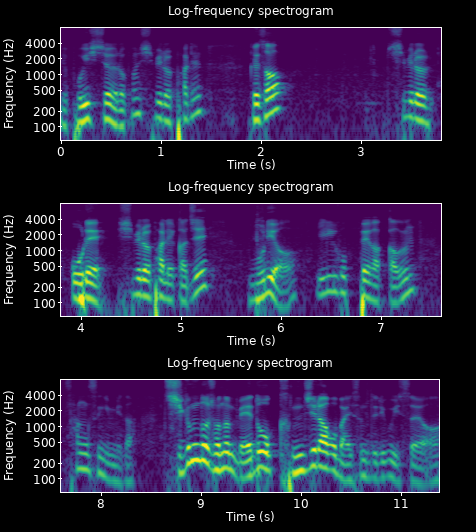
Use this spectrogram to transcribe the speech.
이거 보이시죠, 여러분? 11월 8일. 그래서 11월 올해 11월 8일까지 무려 7배 가까운 상승입니다. 지금도 저는 매도 금지라고 말씀드리고 있어요.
